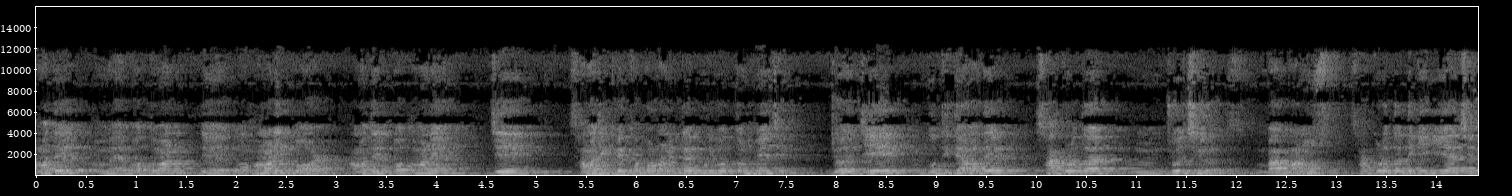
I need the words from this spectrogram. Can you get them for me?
আমাদের বর্তমান মহামারীর পর আমাদের বর্তমানে যে সামাজিক প্রেক্ষাপট অনেকটাই পরিবর্তন হয়েছে। যে গতিতে আমাদের সাক্ষরতা চলছিল বা মানুষ সাক্ষরতার দিকে এগিয়ে যাচ্ছিল।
